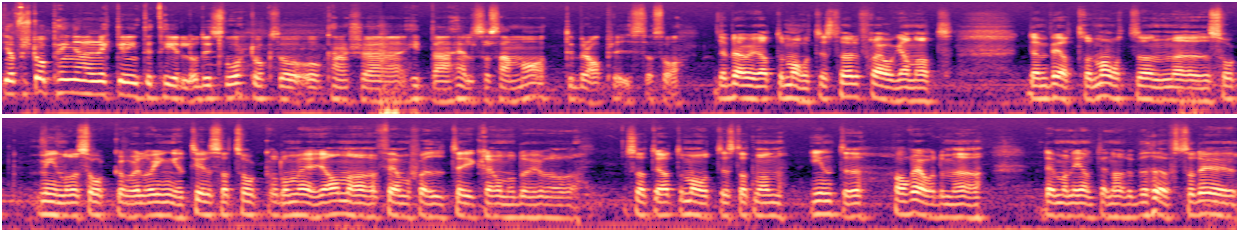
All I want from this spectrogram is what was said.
jag förstår pengarna räcker inte till och det är svårt också att kanske hitta hälsosam mat till bra pris och så. Det blir ju automatiskt följdfrågan att den bättre maten med sock- mindre socker eller inget tillsatt socker de är gärna 5, 7, 10 kronor dyrare. Så att det är automatiskt att man inte har råd med det man egentligen hade behövt. Så det är,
